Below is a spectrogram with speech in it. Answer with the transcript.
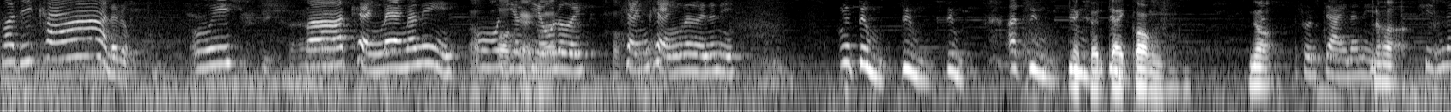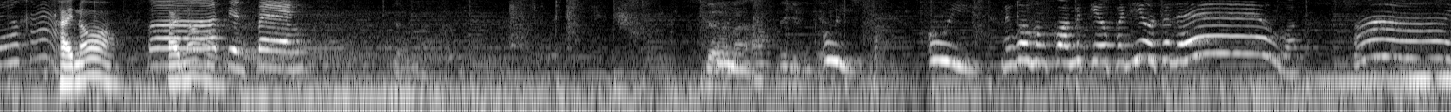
สวัสดีค่ะเดี๋ยวลูกอุ้ยสวัสดีค่ะปลาแข็งแรงนะนี่ โอ้ยเจียวแข็งเจียวเลย แข็งแข็งเลยนะนี่ตึมตึมตึมอะตึมตึมสนใจกล้องเนาะสนใจนะนี่เนาะชินแล้วค่ะใครเนาะ ปลาใครเนาะเปลี่ยนแปลง เดินมาอ้าวได้ยินเสียงอุ้ย อุ้ย นึกว่ามังกรไม่เกี่ยวไปเที่ยวซะแล้วว้าย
